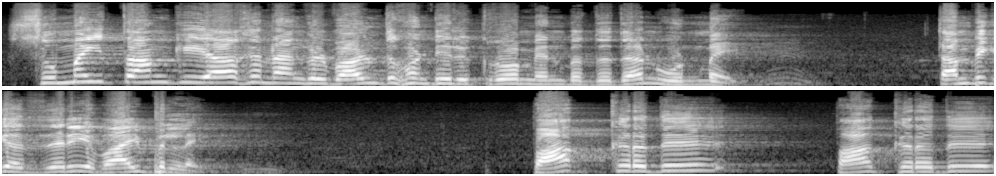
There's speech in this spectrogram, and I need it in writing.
சுமை தாங்கியாக நாங்கள் வாழ்ந்து கொண்டிருக்கிறோம் என்பதுதான் உண்மை. தம்பிக்கு அது தெரிய வாய்ப்பில்லை. பார்க்கறது பார்க்கறது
